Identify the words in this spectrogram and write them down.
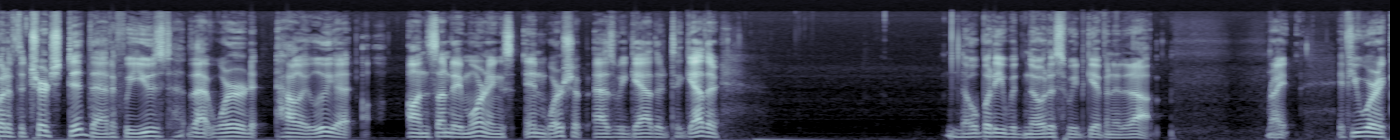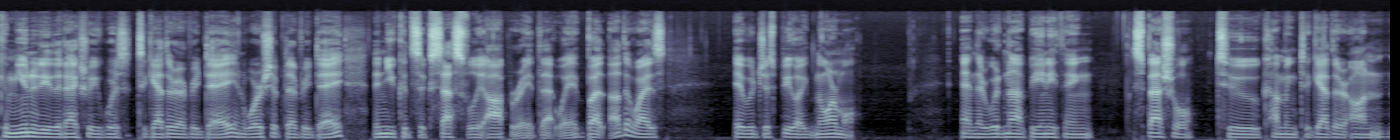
But if the church did that, if we used that word hallelujah on Sunday mornings in worship as we gathered together, nobody would notice we'd given it up. Right? If you were a community that actually was together every day and worshiped every day, then you could successfully operate that way. But otherwise, it would just be like normal. And there would not be anything special to coming together on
